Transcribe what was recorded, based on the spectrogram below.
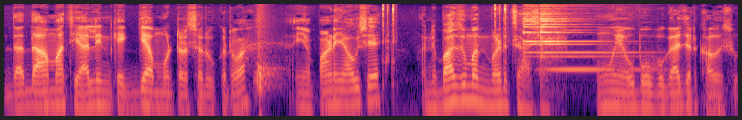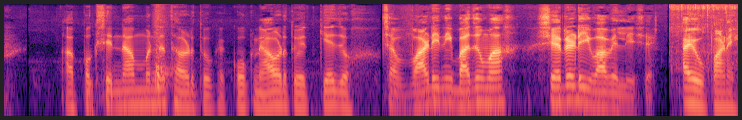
દાદા આમાંથી હાલીને કંઈક ગયા મોટર શરૂ કરવા. અહીંયા પાણી આવશે અને બાજુમાં જ મરચા છે. હું અહીંયા ઊભો ઊભો ગાજર ખાઉં છું. આ પક્ષી નામ મને નથી આવડતું કે કોકને આવડતું હોય કેજો અચ્છા વાડીની બાજુમાં શેરડી વાવેલી છે. આવ્યું પાણી.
